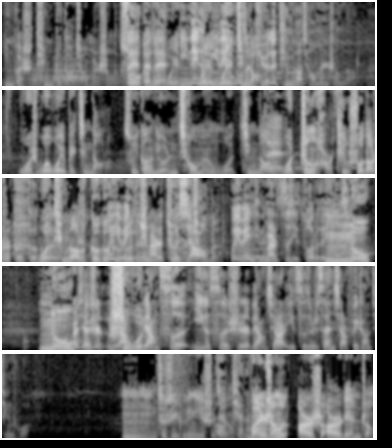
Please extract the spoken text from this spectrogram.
应该是听不到敲门声的，所以我刚才我也你那个我也我你那个屋子也惊到了，绝对听不到敲门声的。我是我我也被惊到了，所以刚才有人敲门，我惊到了。我正好听说到是咯咯咯，我听到了咯咯咯我以为咯的声音，你那边的就有特效人敲门。，我以为你那边自己做了个音效。No No，而且是两是我两次，一个次是两下，一次是三下，非常清楚。嗯，这是一个灵异事件晚上二十二点整，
